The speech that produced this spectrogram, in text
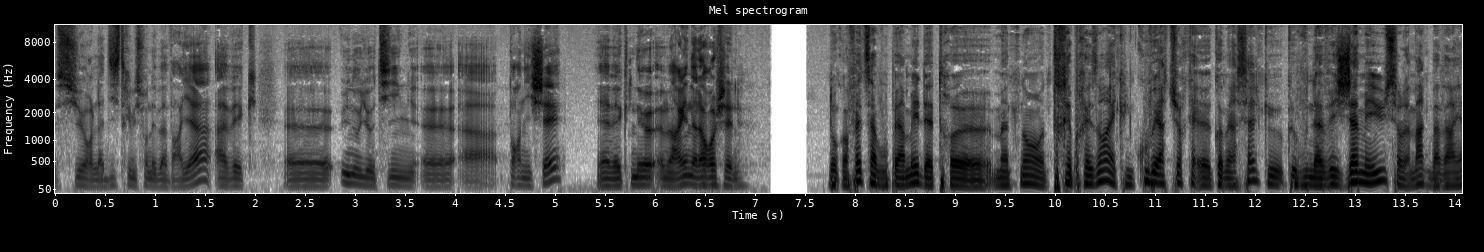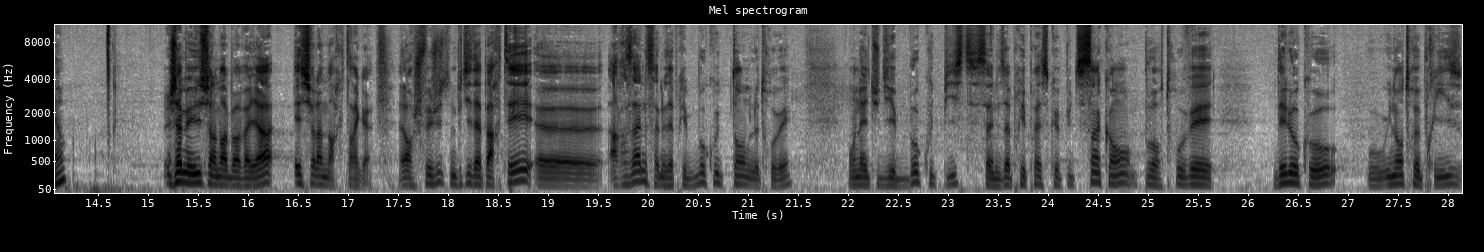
sur la distribution des Bavaria avec Uno Yachting à Pornichet et avec Neo Marine à La Rochelle. Donc en fait, ça vous permet d'être euh, maintenant très présent avec une couverture euh, commerciale que, vous n'avez jamais eue sur la marque Bavaria Jamais eu sur la marque Bavaria et sur la marque Targa. Alors je fais juste une petite aparté. Euh, Arzan, ça nous a pris beaucoup de temps de le trouver. On a étudié beaucoup de pistes. Ça nous a pris presque plus de 5 ans pour trouver des locaux ou une entreprise.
